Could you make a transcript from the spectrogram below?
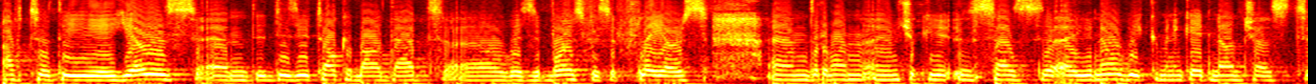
after the Euros, and did they talk about that uh, with the boys, with the players? And Roman Yaremchuk says, uh, you know, we communicate not just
